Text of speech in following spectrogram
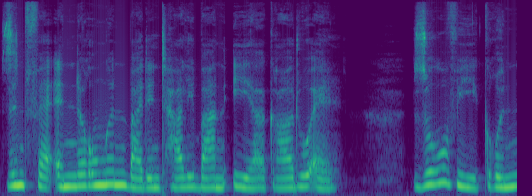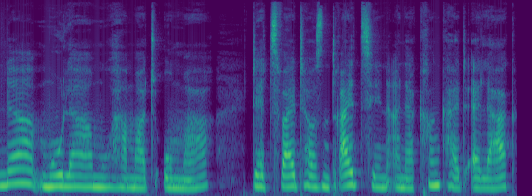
sind Veränderungen bei den Taliban eher graduell. So wie Gründer Mullah Muhammad Omar, der 2013 einer Krankheit erlag,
